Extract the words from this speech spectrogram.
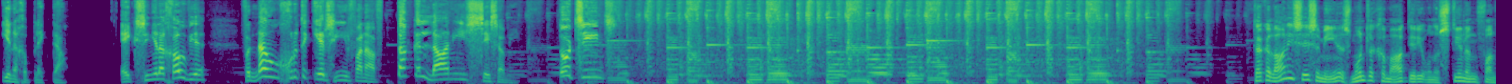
enige plek tel. Ek sien julle gou weer. Vir nou groet ek eers hier vanaf Takalani Sesami. Totsiens. Takalani Sesemi is mondelik gemaak deur die ondersteuning van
